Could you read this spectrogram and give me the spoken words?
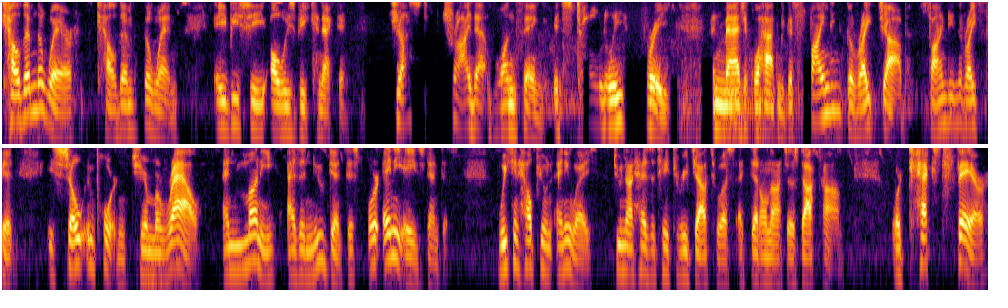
Tell them the where, tell them the when. ABC, always be connecting. Just try that one thing. It's totally free and magic will happen because finding the right job, finding the right fit is so important to your morale and money as a new dentist or any age dentist. We can help you in any way. Do not hesitate to reach out to us at dentalnachos.com or text FAIR,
